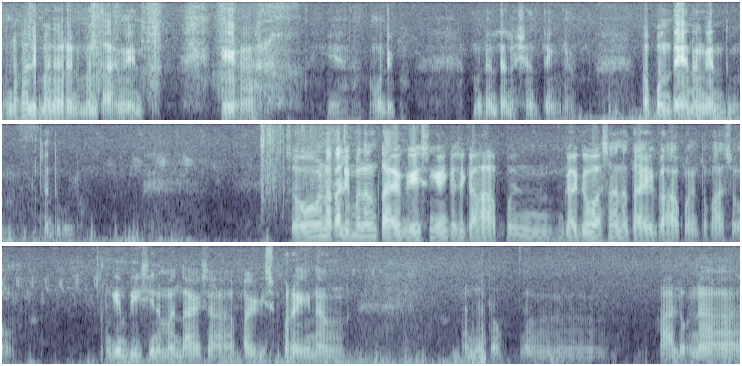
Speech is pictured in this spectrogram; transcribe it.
O, nakalima na rin naman tayo ngayon. Ngayong araw. Ayan, o diba? Maganda na siyang tingnan. Papunta yan hanggang dun, sa dulo. So, nakalima lang tayo guys ngayon kasi kahapon, gagawa sana tayo kahapon ito kaso naging busy naman tayo sa pag-spray ng ano to, ng halo na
